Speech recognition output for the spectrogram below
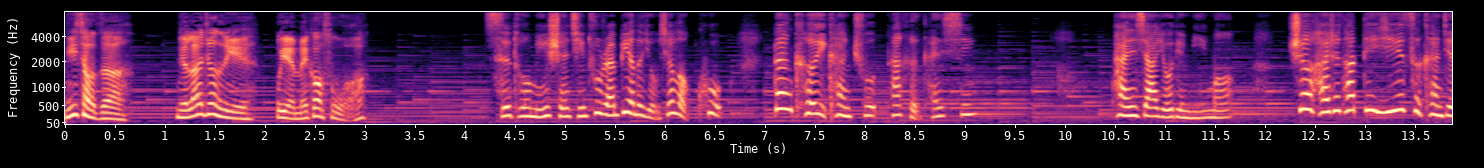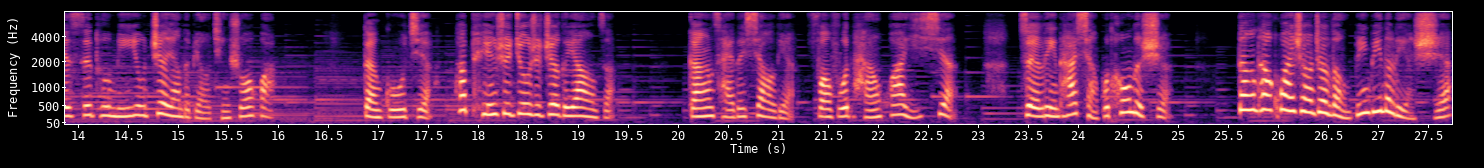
你小子，你来这里不也没告诉我？司徒明神情突然变得有些冷酷，但可以看出他很开心。潘夏有点迷茫，这还是他第一次看见司徒明用这样的表情说话。但估计他平时就是这个样子，刚才的笑脸仿佛昙花一现。最令他想不通的是，当他换上这冷冰冰的脸时，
